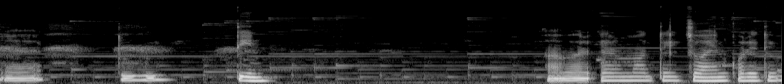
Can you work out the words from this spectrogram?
এক, দুই, তিন। আবার এর মধ্যে জয়েন করে দেব।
